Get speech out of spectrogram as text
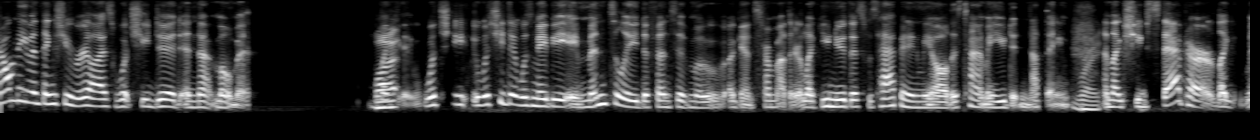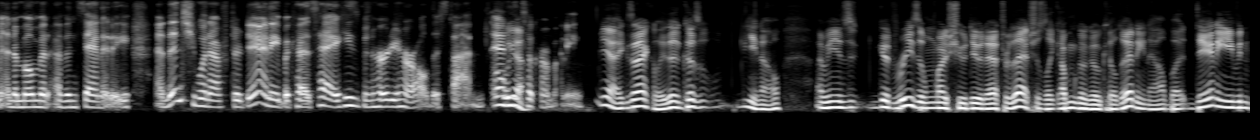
don't even think she realized what she did in that moment. Why? Like what she what she did was maybe a mentally defensive move against her mother. Like you knew this was happening to me all this time and you did nothing. right. And like she stabbed her like in a moment of insanity. And then she went after Danny because hey, he's been hurting her all this time. And Oh, yeah. he took her money. Yeah, exactly. Because you know, I mean, it's a good reason why she would do it after that. She's like, I'm going to go kill Danny now. But Danny, even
